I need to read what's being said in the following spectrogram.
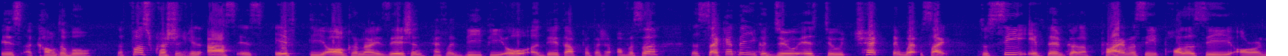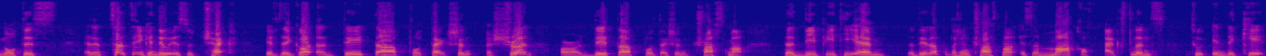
is accountable. The first question you can ask is if the organization have a DPO, a data protection officer. The second thing you could do is to check the website to see if they've got a privacy policy or a notice. And the third thing you can do is to check if they got a data protection assured or a data protection trust mark. The DPTM, the data protection trust mark, is a mark of excellence to indicate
